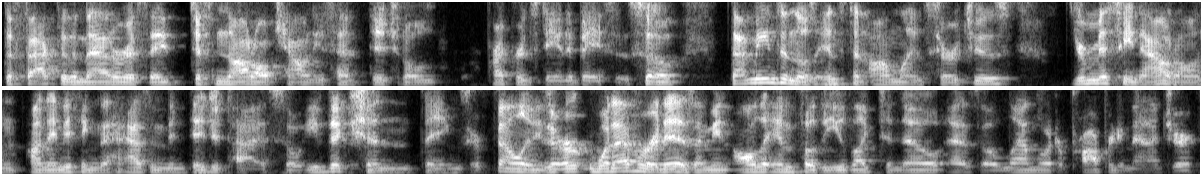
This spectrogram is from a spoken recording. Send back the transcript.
the fact of the matter is they just not all counties have digital records databases. So, that means in those instant online searches, you're missing out on on anything that hasn't been digitized. So eviction things or felonies or whatever it is. I mean, all the info that you'd like to know as a landlord or property manager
